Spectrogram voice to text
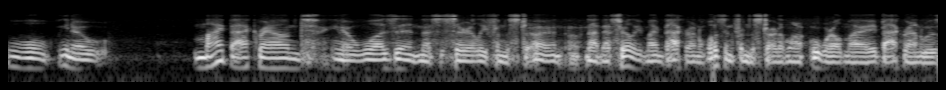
well, you know, my background, you know, wasn't necessarily from the start. Uh, not necessarily. My background wasn't from the startup world. My background was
